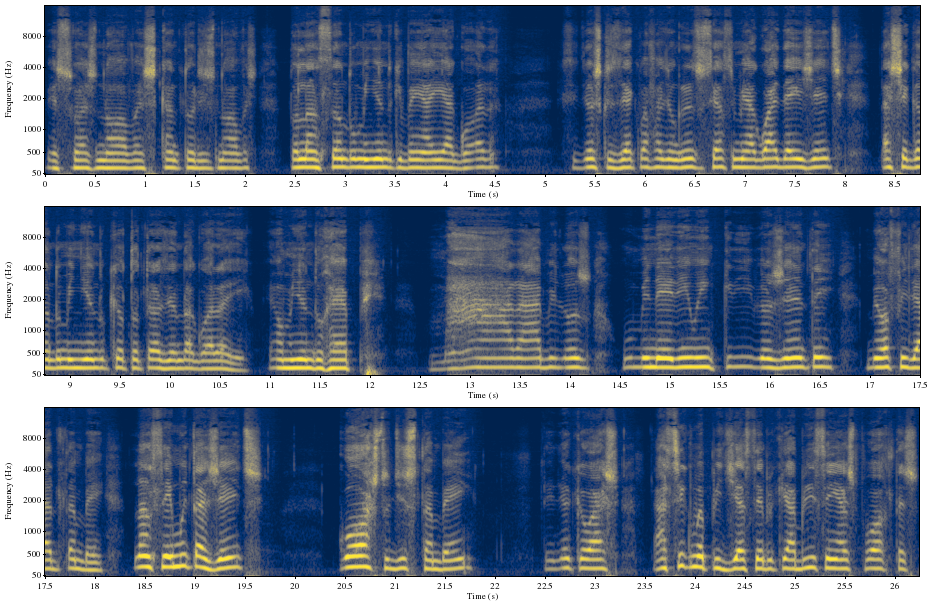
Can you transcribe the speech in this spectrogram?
pessoas novas, cantores novos. Estou lançando um menino que vem aí agora. Se Deus quiser, que vai fazer um grande sucesso. Me aguarde aí, gente. Tá chegando o menino que eu estou trazendo agora aí. É um menino do rap. Maravilhoso. Um mineirinho incrível, gente. Hein? Meu afilhado também. Lancei muita gente. Gosto disso também. Entendeu? Que eu acho. Assim como eu pedia sempre que abrissem as portas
